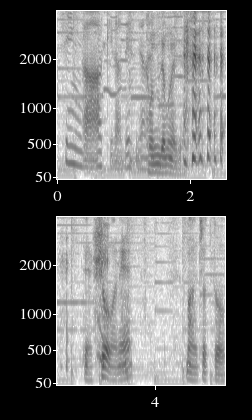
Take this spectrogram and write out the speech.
シンガーアキラですとんでもないです。で今日はねまあちょっと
